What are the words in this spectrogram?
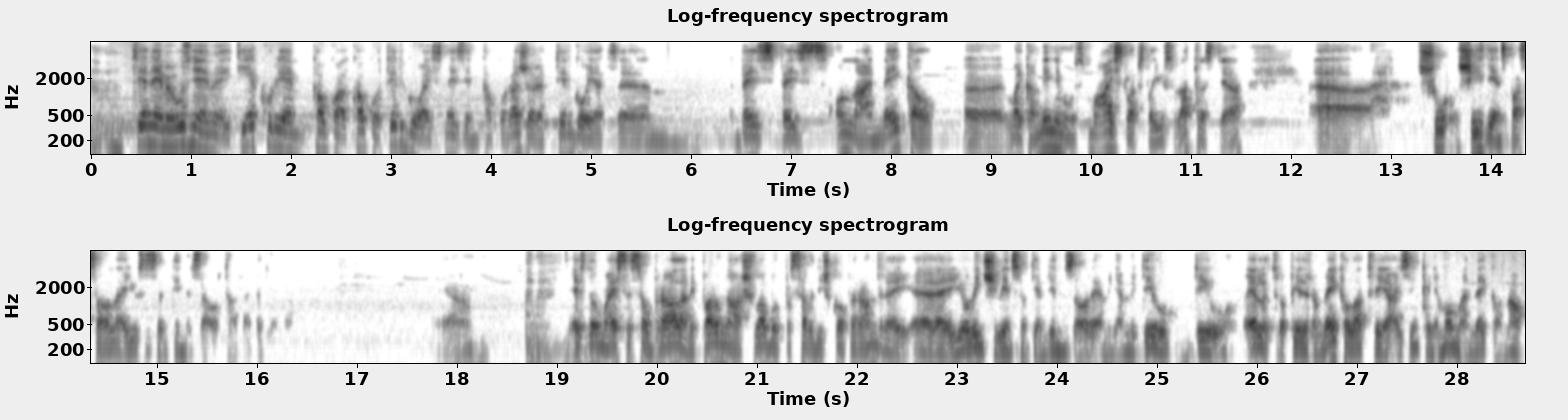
cienījamie uzņēmēji, tie, kuriem kaut ko, kaut ko tirgojas, nezinu, kaut ko ražojat, tirgojat um, bez, bez online veikalu uh, vai kā minimums mājaslaps, lai jūs varat atrast. Ja. Uh, šo, šīs dienas pasaulē jūs esat dinozauri tādā gadījumā. Ja. Es domāju, es ar savu brāli arī parunāšu, varbūt pasavadīšu kopā ar Andreju, eh, jo viņš ir viens no tiem dinozauriem. Viņam ir divi, divi elektropiedarami veikali Latvijā. Es zinu, ka viņam online veikali nav.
